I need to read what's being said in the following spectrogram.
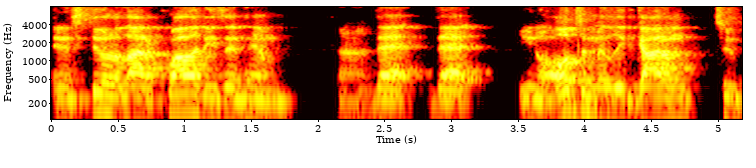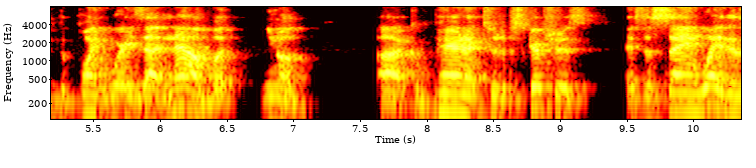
it instilled a lot of qualities in him Uh, that that you know ultimately got him to the point where he's at now. But you know, uh, comparing it to the scriptures, it's the same way. There's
